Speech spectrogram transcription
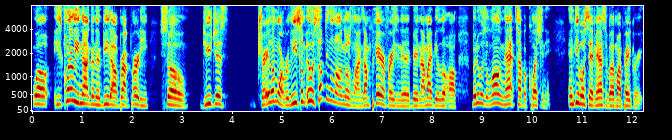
Well, he's clearly not going to beat out Brock Purdy. So do you just trade him or release him? It was something along those lines. I'm paraphrasing it a bit, and I might be a little off, but it was along that type of questioning. And Deebo said, "Man, that's above my pay grade."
